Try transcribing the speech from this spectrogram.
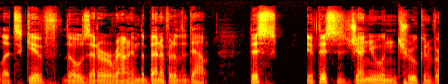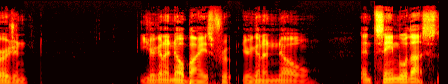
let's give those that are around him the benefit of the doubt. This if this is genuine true conversion, you're going to know by his fruit. You're going to know and same with us.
